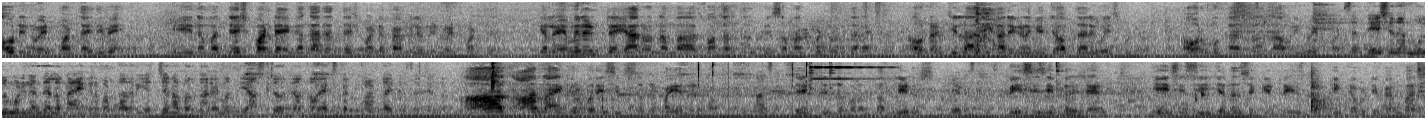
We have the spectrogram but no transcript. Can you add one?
ಅವ್ರು ಇನ್ವೈಟ್ ಮಾಡ್ತಾ ಇದ್ದೀವಿ. ಈ ನಮ್ಮ ದೇಶಪಾಂಡೆ ಗಂಗಾಧರ್ ದೇಶಪಾಂಡೆ ಫ್ಯಾಮಿಲಿಯವ್ರು ಇನ್ವೈಟ್ ಮಾಡ್ತಾರೆ. ಕೆಲವು ಎಮಿನೆಂಟ್ ಯಾರು ನಮ್ಮ ಸ್ವಾತಂತ್ರ್ಯಕ್ಕೆ ಸಂಬಂಧಪಟ್ಟವರಿದ್ದಾರೆ ಅವ್ರನ್ನ ಜಿಲ್ಲಾಧಿಕಾರಿಗಳಿಗೆ ಜವಾಬ್ದಾರಿ ವಹಿಸ್ಬಿಟ್ಟು ಅವ್ರ ಮುಖಾಂತರ ನಾವು ಇನ್ವೈಟ್ ಮಾಡ್ತೀವಿ. ಸರ್ ದೇಶದ ಮೂಲೆ ಎಲ್ಲ ನಾಯಕರು ಬರ್ತಾ ಇದ್ದಾರೆ ಎಷ್ಟು ಜನ ಬರ್ತಾರೆ ಮತ್ತು ಎಷ್ಟು ತಾವು ಎಕ್ಸ್ಪೆಕ್ಟ್ ಮಾಡ್ತಾ ಇದ್ದೀರಿ ಸರ್ ಆ ಆ ನಾಯಕರು ಬರೀ ಸಿಕ್ಸ್ ಹಂಡ್ರೆಡ್ ಫೈವ್ ಹಂಡ್ರೆಡ್ ಹಾಂ ಸರ್. ದೇಶದಿಂದ ಬರೋಂಥ leaders leaders P C C president A C C general secretary working committee members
